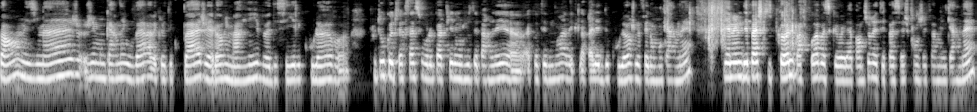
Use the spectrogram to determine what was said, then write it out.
peins mes images, j'ai mon carnet ouvert avec le découpage et alors il m'arrive d'essayer les couleurs euh, plutôt que de faire ça sur le papier dont je vous ai parlé euh, à côté de moi avec la palette de couleurs, je le fais dans mon carnet. Il y a même des pages qui collent parfois parce que la peinture était pas sèche quand j'ai fermé le carnet.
